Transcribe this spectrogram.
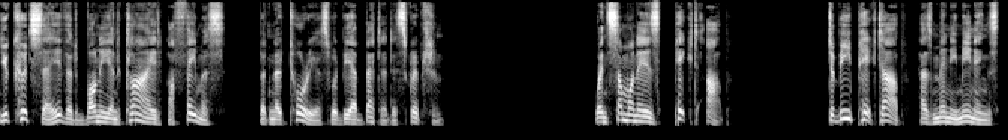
You could say that Bonnie and Clyde are famous but notorious would be a better description. When someone is picked up. To be picked up has many meanings,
